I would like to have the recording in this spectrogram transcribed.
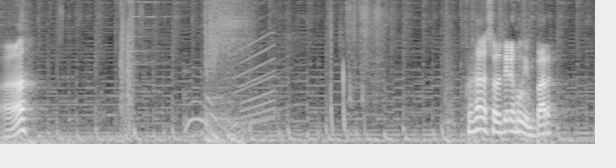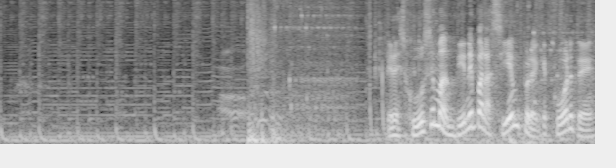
¿Ah? Solo tienes un impar. El escudo se mantiene para siempre Qué fuerte.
